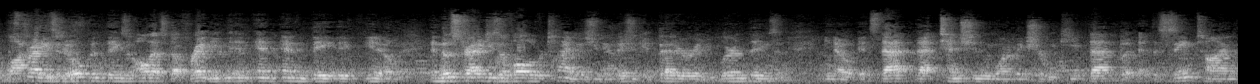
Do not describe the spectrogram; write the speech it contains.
unlock things and open things and all that stuff, right? And and, and, and they, they you know and those strategies evolve over time as you as you get better and you learn things and you know it's that that tension we want to make sure we keep that, but at the same time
